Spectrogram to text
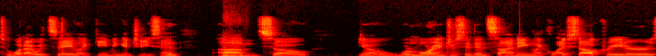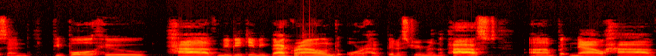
to what I would say like gaming adjacent. Mm-hmm. Um, so, you know, we're more interested in signing like lifestyle creators and people who have maybe a gaming background or have been a streamer in the past, um, but now have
